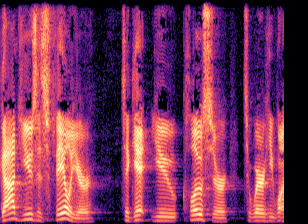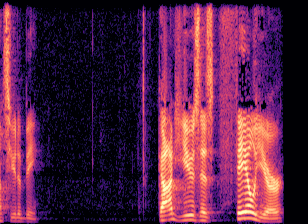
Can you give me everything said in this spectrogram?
God uses failure to get you closer to where He wants you to be. God uses failure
